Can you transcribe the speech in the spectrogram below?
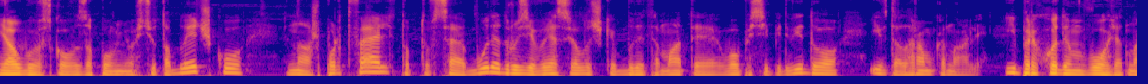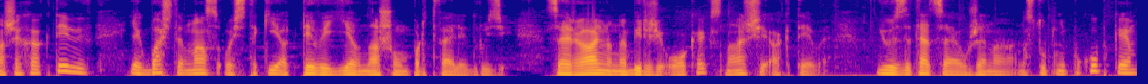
Я обов'язково заповню ось цю табличку, наш портфель, тобто все буде, друзі. Ви силочки будете мати в описі під відео і в телеграм-каналі. І переходимо в огляд наших активів. Як бачите, в нас ось такі активи є в нашому портфелі, друзі. Це реально на біржі OKEX наші активи. USDT це вже на наступні покупки,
